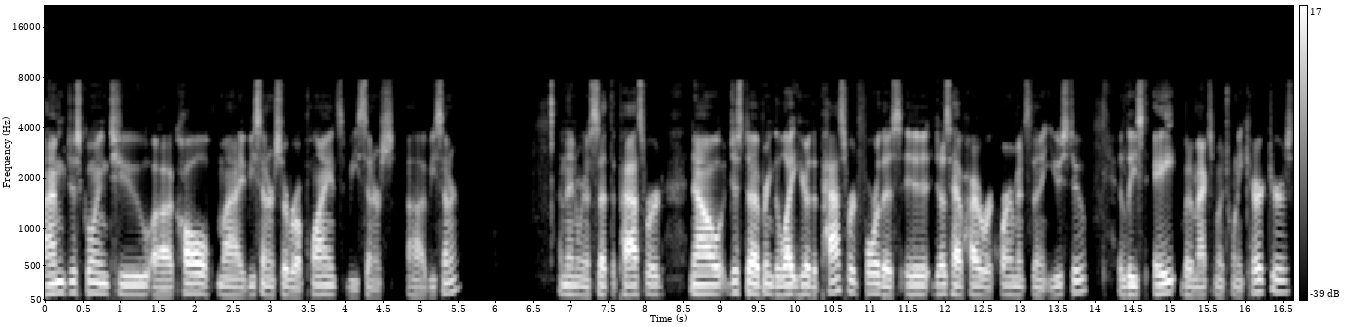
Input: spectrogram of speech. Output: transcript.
I'm just going to uh, call my vCenter server appliance vCenter, uh, vCenter. And then we're going to set the password. Now, just to bring to light here, the password for this it does have higher requirements than it used to, at least eight, but a maximum of 20 characters.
